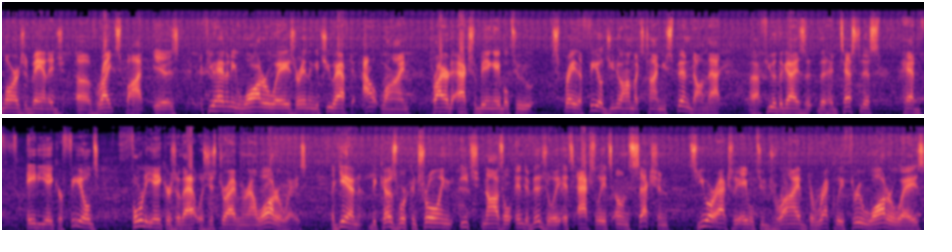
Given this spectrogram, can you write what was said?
large advantage of RightSpot is if you have any waterways or anything that you have to outline prior to actually being able to spray the fields, you know how much time you spend on that. Uh, a few of the guys that, that had tested this had 80 acre fields 40 acres of that was just driving around waterways. Again, because we're controlling each nozzle individually, it's actually its own section, so you are actually able to drive directly through waterways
